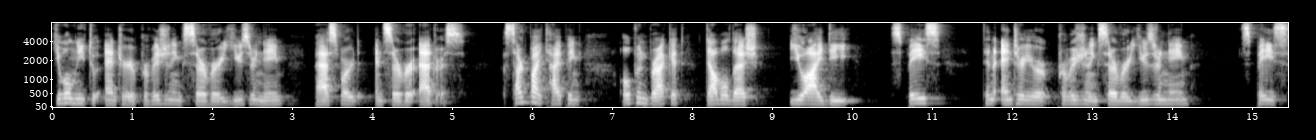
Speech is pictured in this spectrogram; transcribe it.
you will need to enter your provisioning server username, password, and server address. Start by typing open bracket double dash UID space, then enter your provisioning server username space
